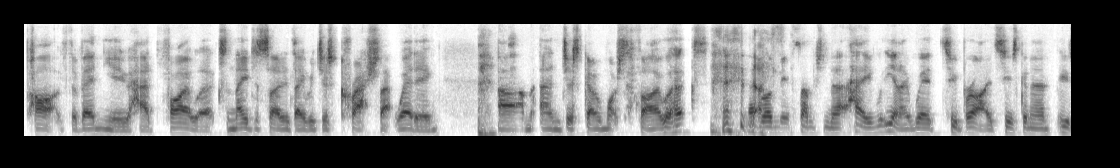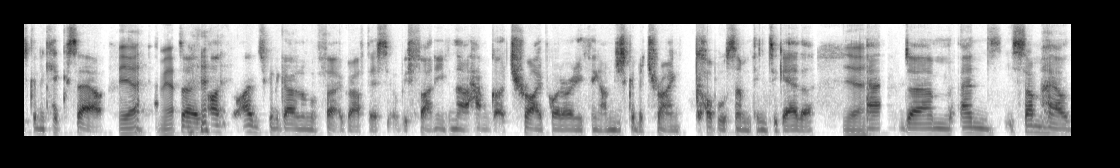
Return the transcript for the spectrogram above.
part of the venue had fireworks and they decided they would just crash that wedding um, and just go and watch the fireworks. Were on the assumption that hey you know we're two brides who's gonna who's gonna kick us out? Yeah, yeah. so I, I'm just gonna go along and photograph this. It'll be fun. Even though i haven't got a tripod or anything i'm just gonna try and cobble something together. Yeah. and um and somehow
